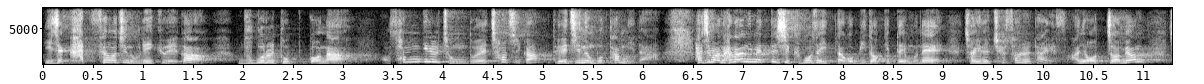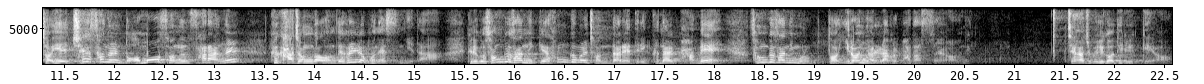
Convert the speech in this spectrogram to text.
이제 갓 세워진 우리 교회가 누구를 돕거나 어, 섬길 정도의 처지가 되지는 못합니다. 하지만 하나님의 뜻이 그곳에 있다고 믿었기 때문에 저희는 최선을 다해서 아니 어쩌면 저희의 최선을 넘어서는 사랑을 그 가정 가운데 흘려보냈습니다. 그리고 선교사님께 헌금을 전달해드린 그날 밤에 선교사님으로부터 이런 연락을 받았어요. 제가 좀 읽어드릴게요.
